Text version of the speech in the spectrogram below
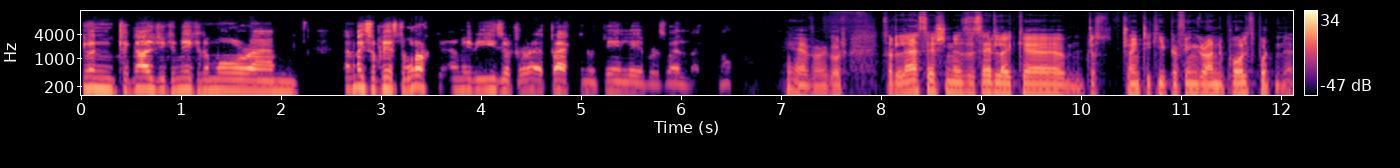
even technology can make it a more um, a nicer place to work and maybe easier to attract and retain labor as well. Like you know. Yeah, very good. So the last session, as I said, like uh, just trying to keep your finger on the pulse, but uh,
